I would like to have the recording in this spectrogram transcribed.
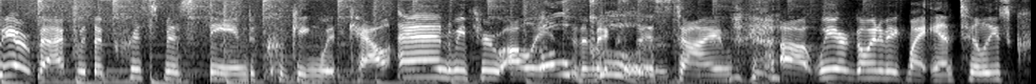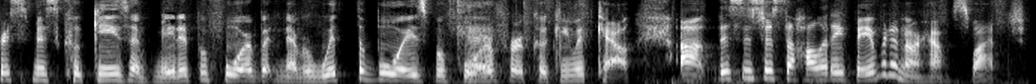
We are back back with a Christmas themed Cooking with Cal, and we threw Ollie into Oh, the mix this time. Uh, we are going to make my Aunt Tilly's Christmas cookies. I've made it before, but never with the boys before for Cooking with Cal. Uh, this is just a holiday favorite in our house. Watch.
